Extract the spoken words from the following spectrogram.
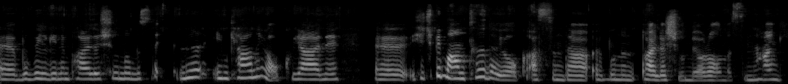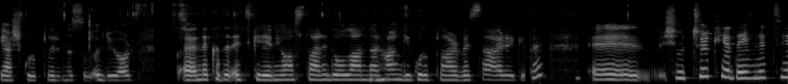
e, bu bilginin paylaşılmamasının imkanı yok. Yani e, hiçbir mantığı da yok aslında e, bunun paylaşılmıyor olmasının. Hangi yaş grupları nasıl ölüyor, e, ne kadar etkileniyor hastanede olanlar, hangi gruplar vesaire gibi. E, şimdi Türkiye devleti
